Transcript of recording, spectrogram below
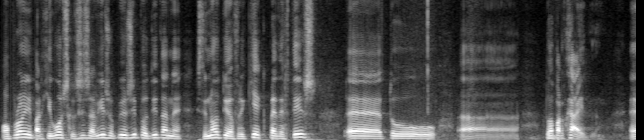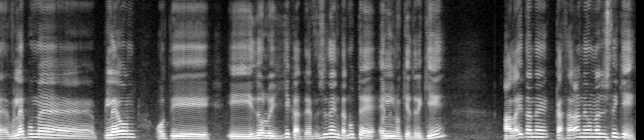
ο πρώην υπαρχηγός της Χρυσής Αυγής, ο οποίος είπε ότι ήταν στην Νότιο Αφρική εκπαιδευτής ε, του, α, του Apartheid. Ε, βλέπουμε πλέον ότι η ιδεολογική κατεύθυνση δεν ήταν ούτε ελληνοκεντρική, αλλά ήταν καθαρά νεοναζιστική.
